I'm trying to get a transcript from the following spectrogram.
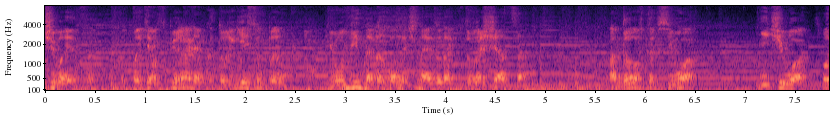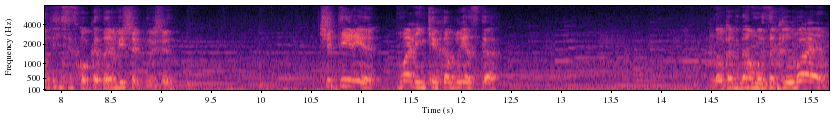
Закручивается. Вот по тем спиралям, которые есть, он прям, его видно, как он начинает вот так вот вращаться. А дров-то всего ничего. Смотрите, сколько дровишек лежит. Четыре маленьких обрезка. Но когда мы закрываем,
